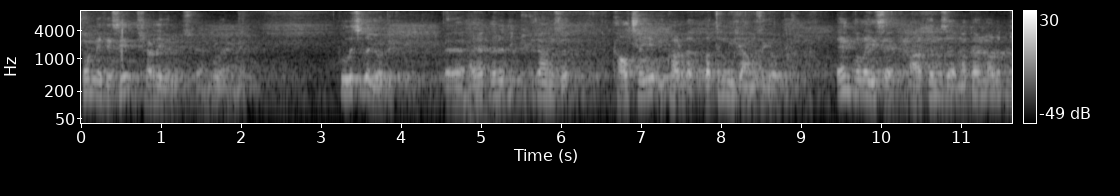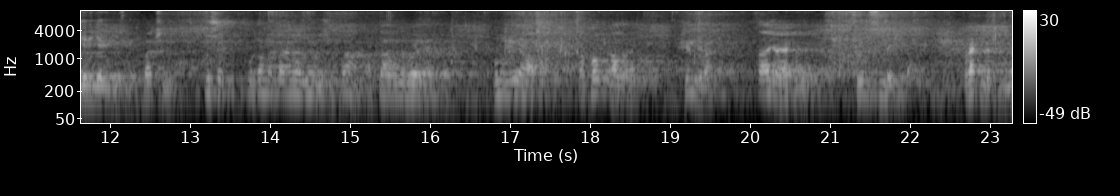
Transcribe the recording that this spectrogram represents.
Son nefesi dışarıda veriyoruz. Yani bu önemli. Kılıçı da gördük. Ee, ayakları dik tutacağımızı, kalçayı yukarıda batırmayacağımızı gördük. En kolayı ise arkamıza makarna alıp geri geri yüzmek. Bak şimdi. Düşün. Burada makarna olduğunu düşün. Tamam? Hatta bunu böyle yap. Bunu buraya al. Bak hop kaldırdık. Şimdi bak. Sadece ayak vuruyorum. Suyun üstündeyiz. Bırakmıyoruz bunu.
